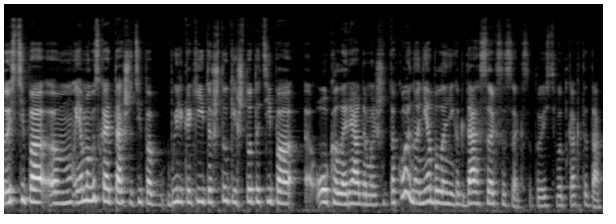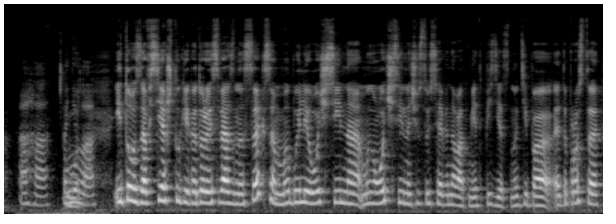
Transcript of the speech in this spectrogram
То есть, типа, эм, я могу сказать так, что, типа, были какие-то штуки, что-то типа около, рядом или что-то такое, но не было никогда секса-секса. То есть, вот как-то так. Ага, поняла. И то за все штуки, которые связаны с сексом, мы были очень сильно, мы очень сильно чувствуем себя виноватыми. Это пиздец. Ну, типа, это просто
